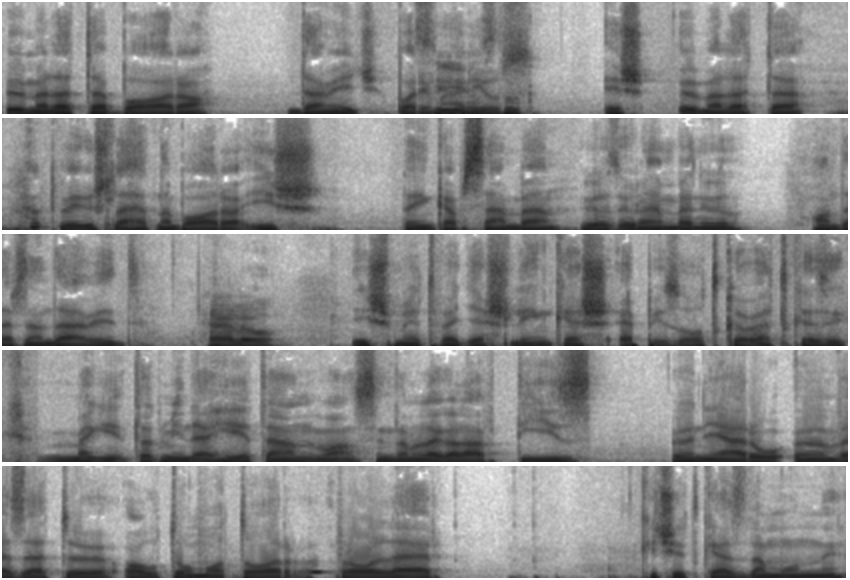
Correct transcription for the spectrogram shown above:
ő mellette balra Damage. Marius, és ő mellette, hát végül is lehetne balra is, de inkább szemben Ő az ölemben ül. Andersen Dávid. Hello. Ismét vegyes linkes epizód következik. Megint, tehát minden héten van szerintem legalább tíz önjáró, önvezető, automotor, roller, kicsit kezdem unni.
